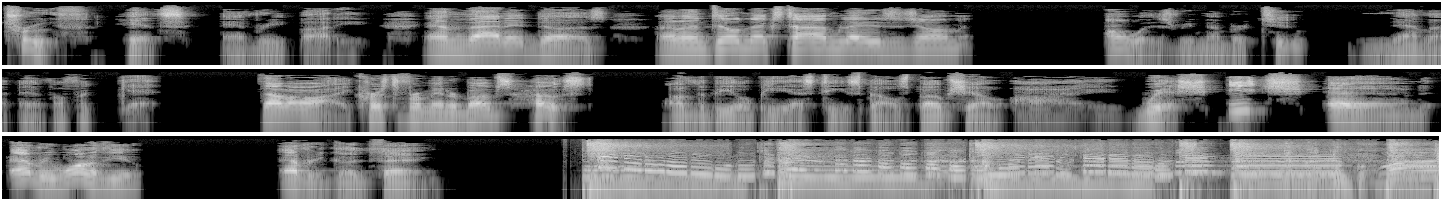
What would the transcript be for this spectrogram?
Truth Hits Everybody. And that it does. And until next time, ladies and gentlemen, always remember to never ever forget that I, Christopher Manor Bopst, host of the BOPST Spells Bob Show, I wish each and every one of you every good thing. Best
